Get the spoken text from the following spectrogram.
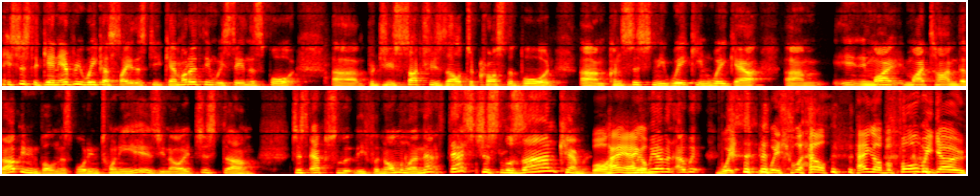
it's just again every week I say this to you, Cam. I don't think we see in the sport uh, produce such results across the board um, consistently, week in week out. Um, in, in, my in my time that I've been involved in the sport in twenty years, you know, it's just um, just absolutely phenomenal, and that that's just Lausanne, Cameron. Well, hang, hang I mean, on, we haven't. We... we, we, well, hang on before we go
